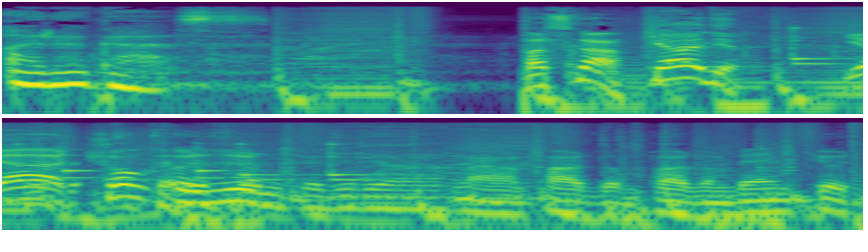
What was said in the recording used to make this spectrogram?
Aragaz. Pascal. Kadir. Ya çok Telefon özür... Kadir ya. Ha, pardon pardon benimki ötü.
